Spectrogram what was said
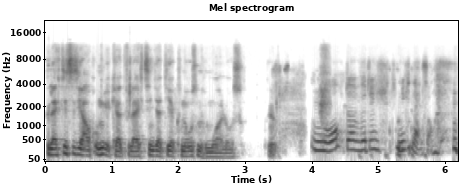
Vielleicht ist es ja auch umgekehrt, vielleicht sind ja Diagnosen humorlos. Ja. No, da würde ich nicht Nein sagen.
